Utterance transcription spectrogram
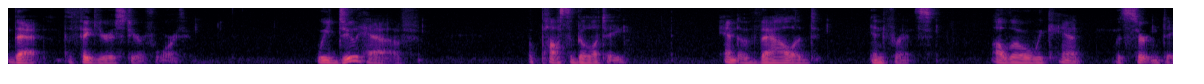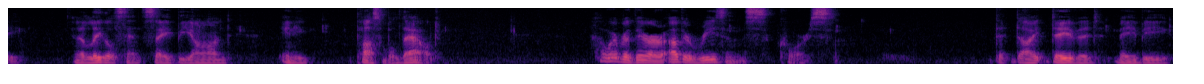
that the figure is Steerforth, we do have a possibility and a valid inference, although we can't with certainty, in a legal sense, say beyond any possible doubt. However, there are other reasons, of course, that David may be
